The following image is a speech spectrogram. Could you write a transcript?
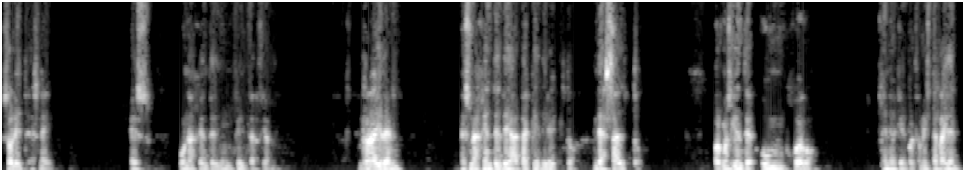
Solid Snake es un agente de infiltración. Raiden es un agente de ataque directo de asalto. Por consiguiente, un juego en el que el protagonista Raiden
